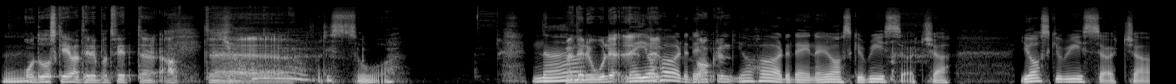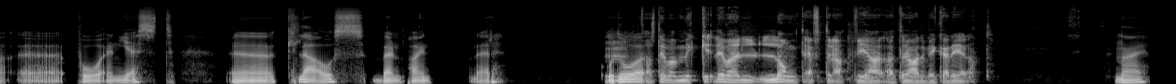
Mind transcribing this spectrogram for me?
Nej. Och då skrev jag till dig på Twitter att... eh, Var det så? Nej, Men det roliga- nej jag, det- hörde dig, bakgrund- jag hörde dig när jag skulle researcha. Jag skulle researcha eh, på en gäst. Eh, Klaus Bernpaintner. Och då, mm, fast det var, mycket, det var långt efter att, vi, att jag hade vikarierat. nej.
